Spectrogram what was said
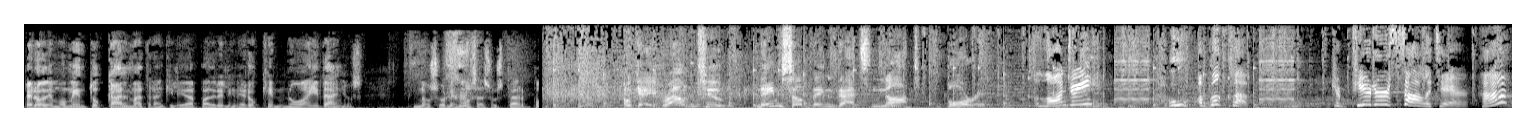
Pero de momento, calma, tranquilidad, Padre Linero, que no hay daños. Nos solemos asustar. por- Okay, round two. Name something that's not boring. A laundry? Ooh, a book club. Computer solitaire, huh?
